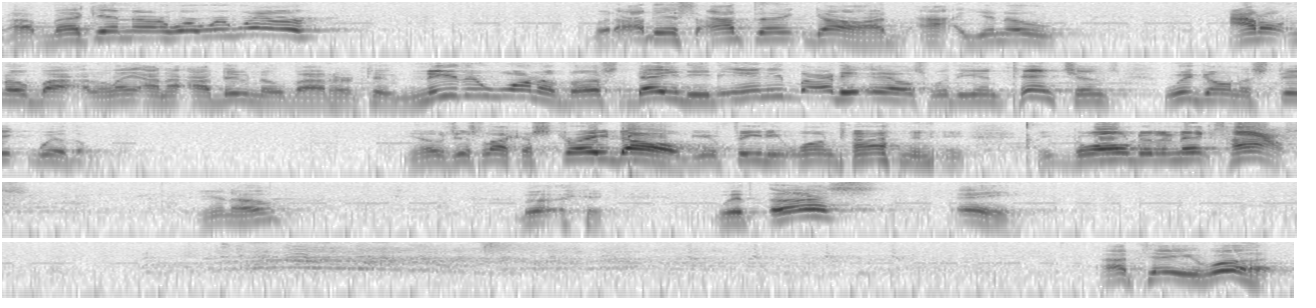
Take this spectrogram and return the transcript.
Right back in there where we were. But I just, I thank God. I, you know, I don't know about, and I do know about her too. Neither one of us dated anybody else with the intentions we're going to stick with them. You know, just like a stray dog. You feed it one time and he go on to the next house. You know. But with us, hey. I tell you what,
